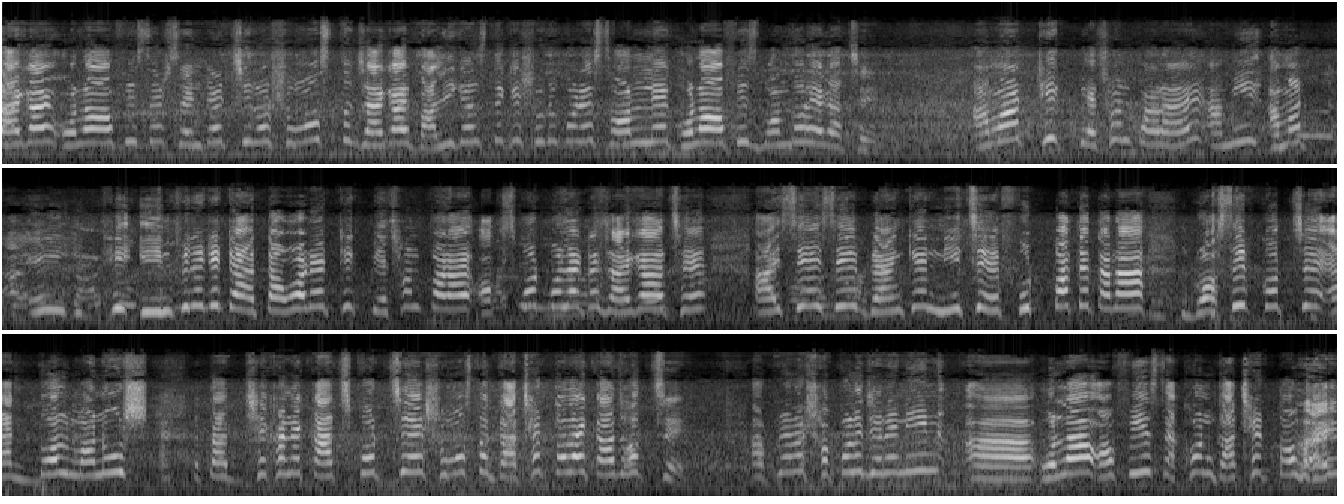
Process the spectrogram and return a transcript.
জায়গায় ওলা অফিসের সেন্টার ছিল, সমস্ত জায়গায় বালিগঞ্জ থেকে শুরু করে সল্টলেক ওলা অফিস বন্ধ হয়ে গেছে। আমার ঠিক পেছন পাড়ায় আমি আমার এই ইনফিনিটি টাওয়ারের ঠিক পেছন পাড়ায় অক্সফোর্ড বলে একটা জায়গা আছে। আইসিআইসিআই ব্যাংকের নিচে ফুটপাতে তারা গ্রসিপ করছে, একদল মানুষ তার সেখানে কাজ করছে, সমস্ত গাছের তলায় কাজ হচ্ছে। আপনারা সকলে জেনে নিন ওলা অফিস এখন গাছের তলায়।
